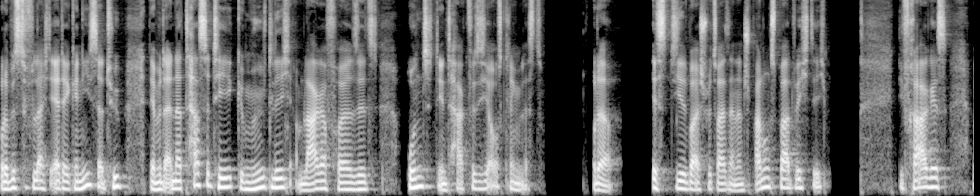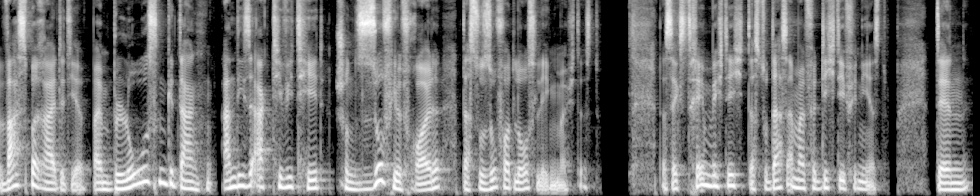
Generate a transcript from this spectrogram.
Oder bist du vielleicht eher der Genießertyp, der mit einer Tasse Tee gemütlich am Lagerfeuer sitzt und den Tag für sich ausklingen lässt? Oder ist dir beispielsweise ein Entspannungsbad wichtig? Die Frage ist, was bereitet dir beim bloßen Gedanken an diese Aktivität schon so viel Freude, dass du sofort loslegen möchtest? Das ist extrem wichtig, dass du das einmal für dich definierst. Denn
